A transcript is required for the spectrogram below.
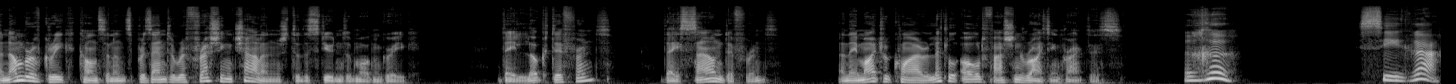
A number of Greek consonants present a refreshing challenge to the student of modern Greek. They look different, they sound different, and they might require a little old fashioned writing practice. Γ. Σιγά.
